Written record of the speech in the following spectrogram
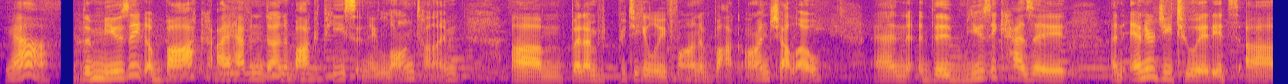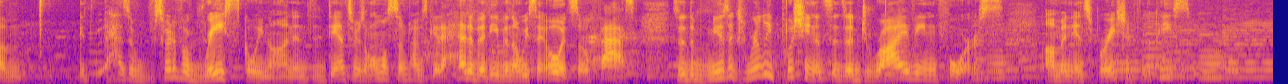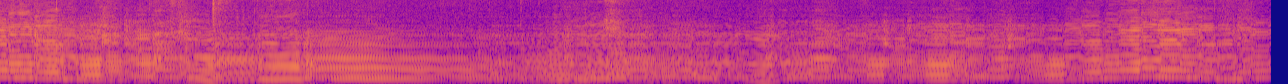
yeah. The music of Bach, I haven't done a Bach piece in a long time, um, but I'm particularly fond of Bach on cello. And the music has a, an energy to it. It's, um, it has a sort of a race going on, and the dancers almost sometimes get ahead of it, even though we say, oh, it's so fast. So the music's really pushing us. It's a driving force um, and inspiration for the piece.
